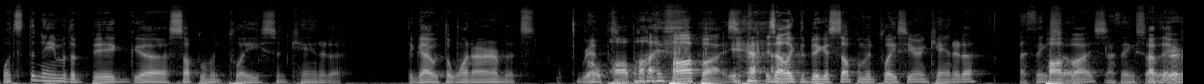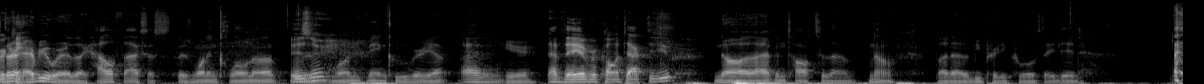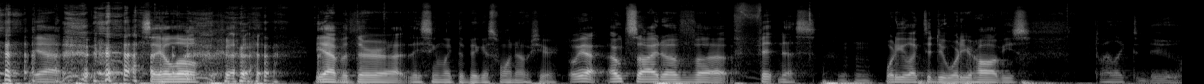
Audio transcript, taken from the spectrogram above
What's the name of the big uh, supplement place in Canada? The guy with the one arm that's ripped. Oh, Popeyes. Popeyes. Yeah. Is that like the biggest supplement place here in Canada? I think Popeyes? so. I think so. Have they they're ever they're came- everywhere. Like Halifax, there's one in Kelowna. Is there? one in Vancouver? Yeah, I haven't. here. Have they ever contacted you? No, I haven't talked to them, No. but uh, it would be pretty cool if they did. Yeah. Say hello. yeah, but they're uh, they seem like the biggest one out here. Oh yeah. Outside of uh, fitness, Mm-hmm. what do you like to do? What are your hobbies What do I like to do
